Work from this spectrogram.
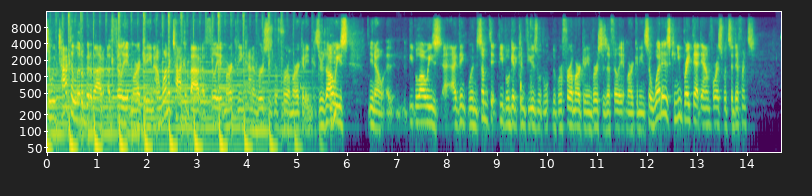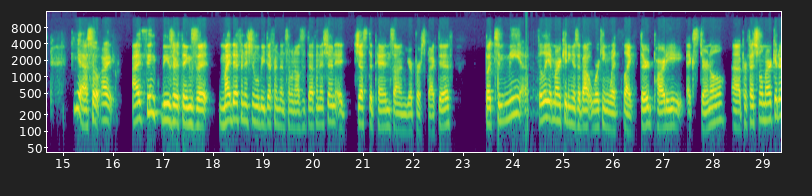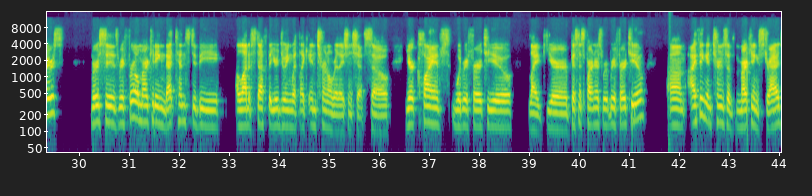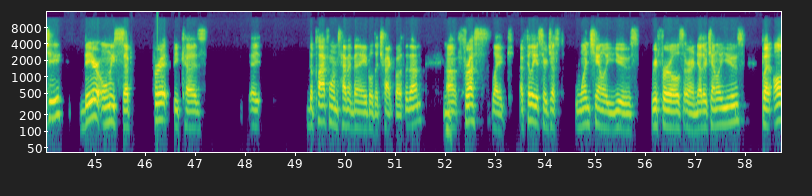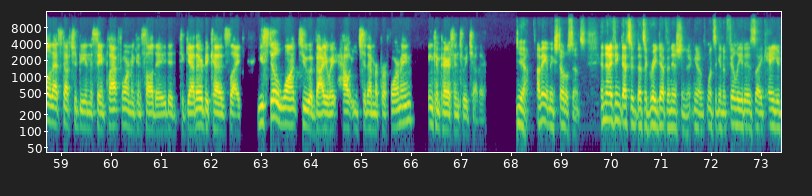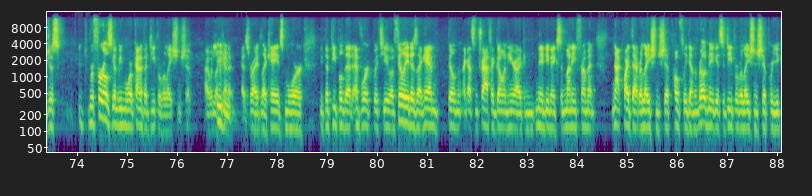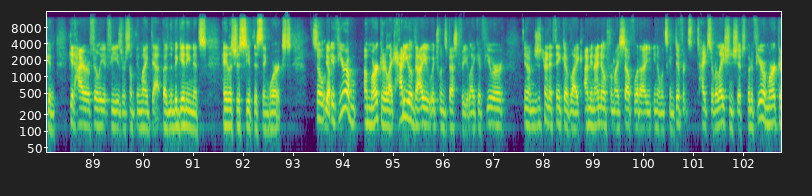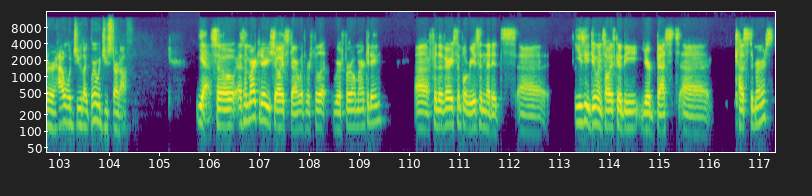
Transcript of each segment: So, we've talked a little bit about affiliate marketing. I want to talk about affiliate marketing kind of versus referral marketing because there's mm-hmm. always, you know, uh, people always, I think when some t- people get confused with the referral marketing versus affiliate marketing. So, what is, can you break that down for us? What's the difference? Yeah. So, I, I think these are things that my definition will be different than someone else's definition. It just depends on your perspective. But to me, affiliate marketing is about working with like third party external uh, professional marketers versus referral marketing. That tends to be a lot of stuff that you're doing with like internal relationships. So your clients would refer to you, like your business partners would refer to you. Um, I think in terms of marketing strategy, they are only separate because it, the platforms haven't been able to track both of them. Mm. Uh, for us, like affiliates are just one channel you use, referrals are another channel you use, but all of that stuff should be in the same platform and consolidated together because like you still want to evaluate how each of them are performing in comparison to each other. Yeah, I think it makes total sense. And then I think that's a that's a great definition. You know, once again, affiliate is like, hey, you're just referral is going to be more kind of a deeper relationship. I would look mm-hmm. at it as right, like, hey, it's more the people that have worked with you. Affiliate is like, hey, I'm building, I got some traffic going here. I can maybe make some money from it. Not quite that relationship. Hopefully down the road, maybe it's a deeper relationship where you can get higher affiliate fees or something like that. But in the beginning, it's, hey, let's just see if this thing works. So yep. if you're a, a marketer, like, how do you evaluate which one's best for you? Like, if you're you know, I'm just trying to think of like, I mean, I know for myself what I, you know, it's in different types of relationships, but if you're a marketer, how would you like, where would you start off? Yeah. So as a marketer, you should always start with refill, referral marketing uh, for the very simple reason that it's uh, easy to do and it's always going to be your best uh, customers.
